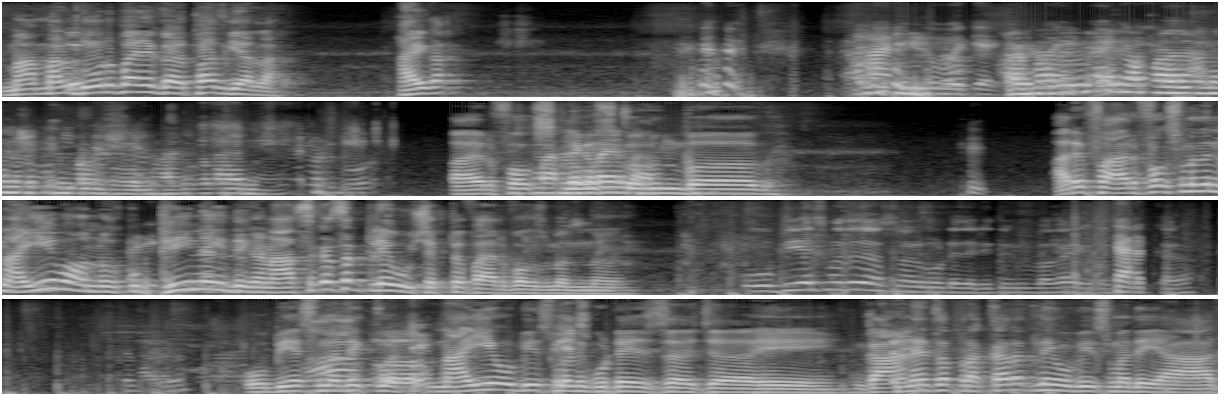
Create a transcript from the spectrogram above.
मला दोर पाहिजे गळफास घ्यायला. आहे का? Firefox close. करून बघ. अरे फायरफॉक्समध्ये नाहीये भाऊ कुठेही नाही ते गाणं. असं कसं प्ले होऊ शकतं फायरफॉक्स मधनं? ओबीएस मध्येच असणार कुठेतरी. तुम्ही बघा एकदा ओबीएसमध्ये नाहीये ओबीएसमध्ये कुठे हे. गाण्याचा प्रकारच नाही ओबीएसमध्ये आज.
